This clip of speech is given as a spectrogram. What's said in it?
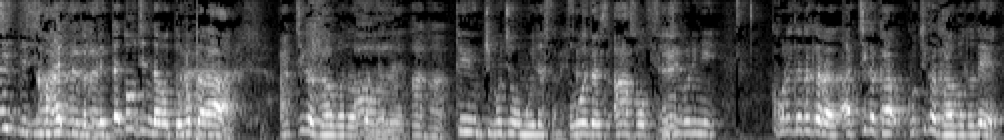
しいって自分入ってるから絶対道珍だろうって思ったら あっちが川端だったんだよね。あーはいはい。っていう気持ちを思い出したね思い出しあ、そうですね。久しぶりにこれがだからあっちがかこっちが川端で、はいはい。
